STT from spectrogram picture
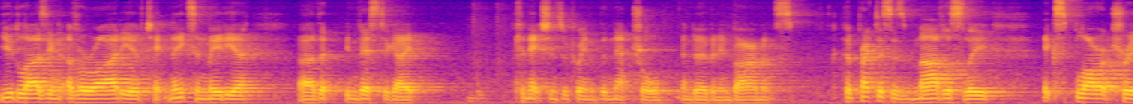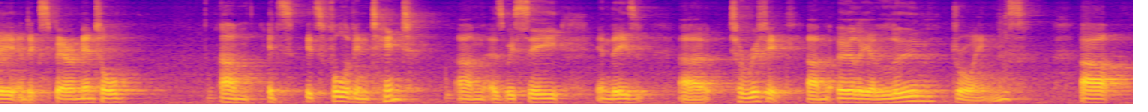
utilising a variety of techniques and media uh, that investigate connections between the natural and urban environments. Her practice is marvellously exploratory and experimental. Um, it's, it's full of intent, um, as we see in these uh, terrific um, earlier loom drawings, uh,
